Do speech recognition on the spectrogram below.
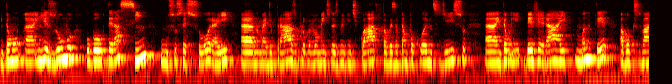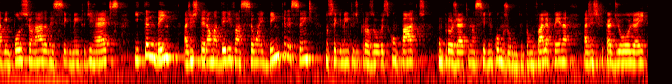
Então, uh, em resumo, o Gol terá sim um sucessor aí uh, no médio prazo, provavelmente 2024, talvez até um pouco antes disso. Então ele deverá aí, manter a Volkswagen posicionada nesse segmento de hatches e também a gente terá uma derivação aí bem interessante no segmento de crossovers compactos com um projeto nascido em conjunto. Então vale a pena a gente ficar de olho aí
